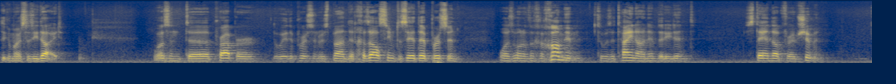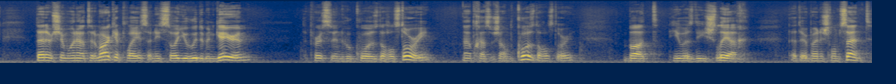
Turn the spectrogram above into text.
the Gemara says he died. Wasn't uh, proper the way the person responded. Chazal seemed to say that that person was one of the Chachamim, so it was a tain on him that he didn't stand up for Reb Shimon. Then Reb Shimon went out to the marketplace and he saw Yehuda ben Gerim, the person who caused the whole story, not Chas v'shalom caused the whole story, but he was the shliach that the Rebbeinu Shalom sent.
